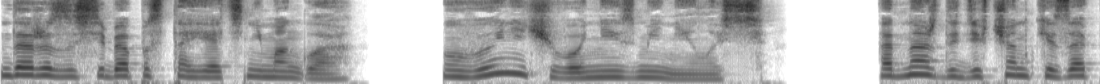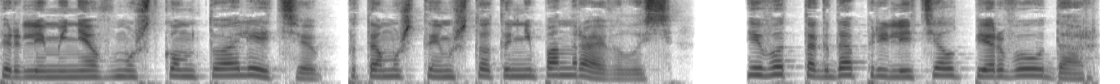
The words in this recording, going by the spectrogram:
Даже за себя постоять не могла. Увы, ничего не изменилось. Однажды девчонки заперли меня в мужском туалете, потому что им что-то не понравилось. И вот тогда прилетел первый удар.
